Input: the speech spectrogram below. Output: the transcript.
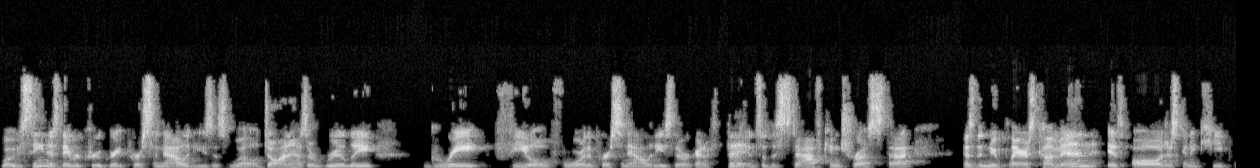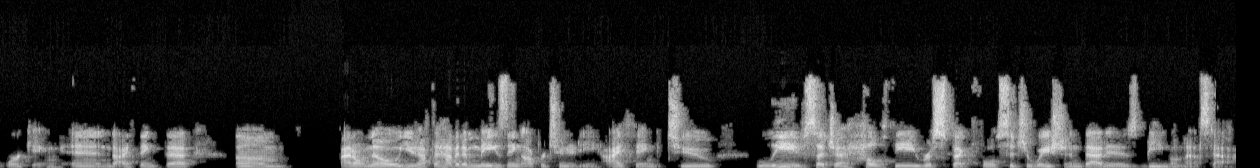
What we've seen is they recruit great personalities as well. Dawn has a really great feel for the personalities that are going to fit. And so the staff can trust that as the new players come in, it's all just going to keep working. And I think that um, I don't know, you'd have to have an amazing opportunity, I think, to leave such a healthy, respectful situation that is being on that staff.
